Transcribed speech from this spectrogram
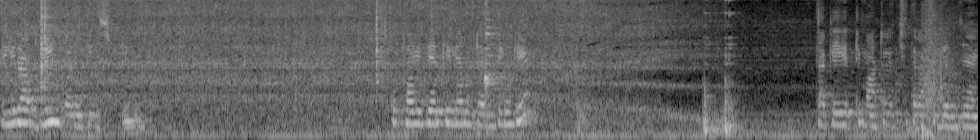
जीरा भी वन टी स्पून तो थोड़ी देर के लिए हम ढक देंगे, ताकि ये टमाटर अच्छी तरह से गल जाए।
